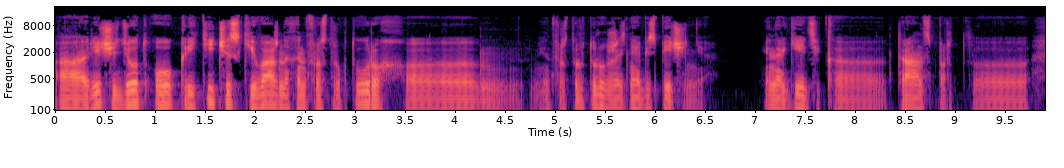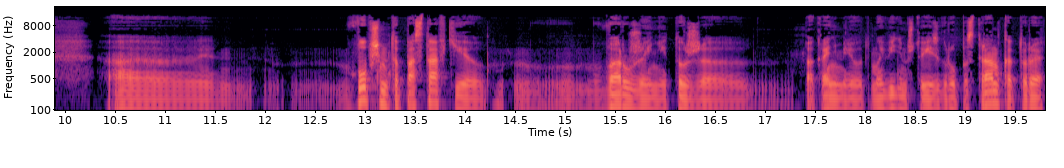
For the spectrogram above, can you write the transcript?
а речь идет о критически важных инфраструктурах, э, инфраструктурах жизнеобеспечения. Энергетика, транспорт, э, э, в общем-то, поставки вооружений тоже, по крайней мере, вот мы видим, что есть группа стран, которая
